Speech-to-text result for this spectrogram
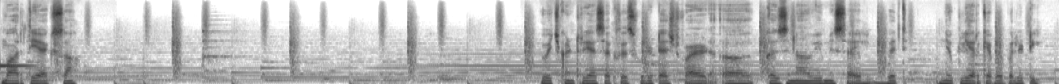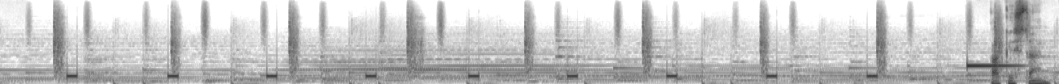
भारतीय AXA. which country has successfully test fired a Ghaznavi missile with nuclear capability. Pakistan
